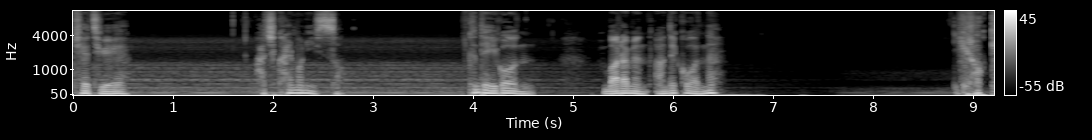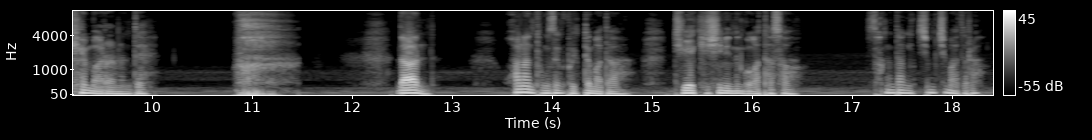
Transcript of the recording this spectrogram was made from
제 뒤에 아직 할머니 있어. 근데 이건 말하면 안 될 것 같네? 이렇게 말하는데, 하, 난 화난 동생 볼 때마다 뒤에 귀신 있는 것 같아서 상당히 찜찜하더라.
